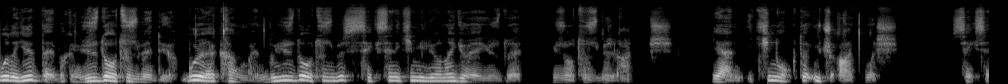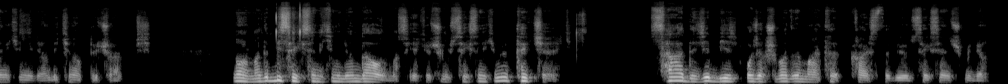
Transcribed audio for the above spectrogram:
Burada gidip de bakın %31 diyor. Buraya kanmayın. Bu %31 82 milyona göre yüzde 131 artmış. Yani 2.3 artmış. 82 milyon 2.3 artmış. Normalde bir 82 milyon daha olması gerekiyor. Çünkü 82 milyon tek çeyrek. Sadece 1 Ocak, Şubat ve Mart'ı kastediyor 83 milyon.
